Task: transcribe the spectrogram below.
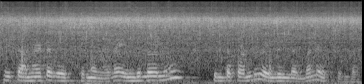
ఈ టమాటా వేసుకున్నాం కదా ఇందులోనూ చింతపండు వెల్లుల్లి దెబ్బలు వేసుకుంటాం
